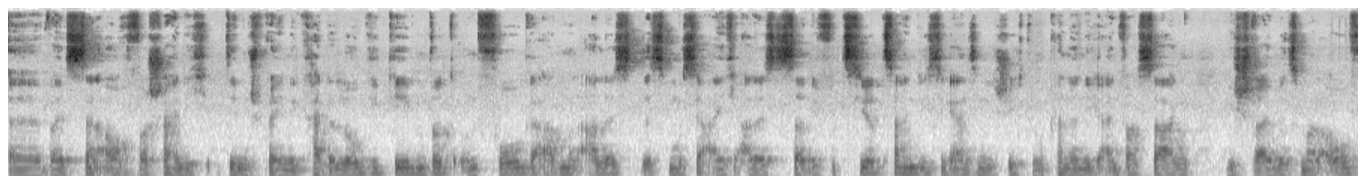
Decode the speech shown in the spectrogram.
äh, weil es dann auch wahrscheinlich dementsprechende Kataloge geben wird und Vorgaben und alles. Das muss ja eigentlich alles zertifiziert sein, diese ganzen Geschichten. Man kann ja nicht einfach sagen, ich schreibe jetzt mal auf,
